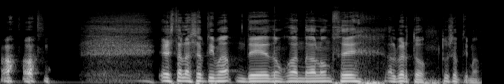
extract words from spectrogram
Esta es la séptima de Don Juan Galonce. Alberto, tu séptima.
